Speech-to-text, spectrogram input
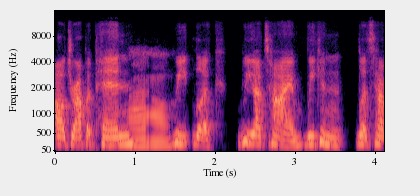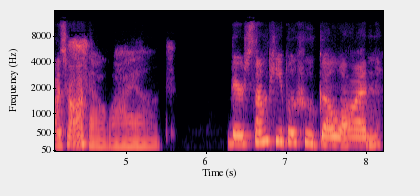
I'll drop a pin. Wow. We look, we got time. We can let's have a talk. So wild. There's some people who go on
